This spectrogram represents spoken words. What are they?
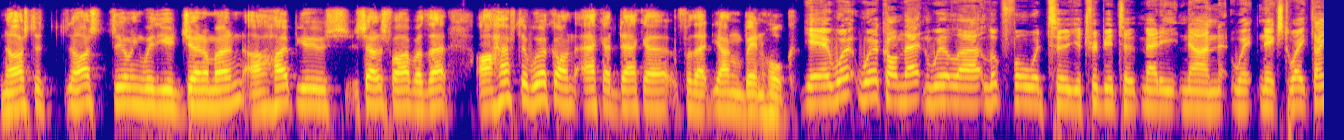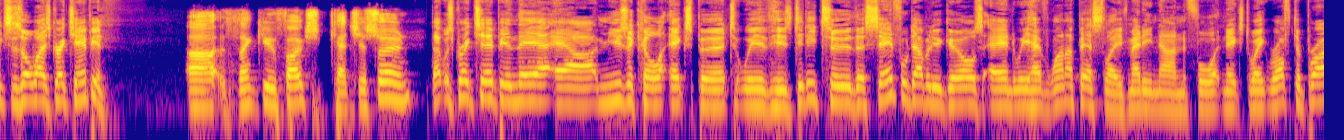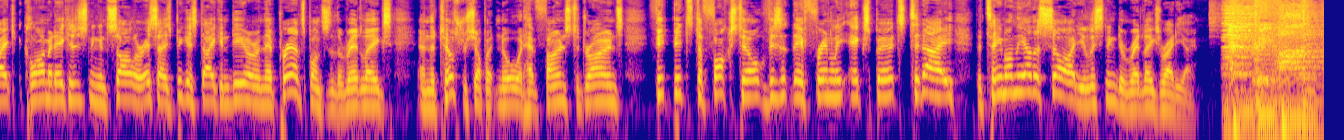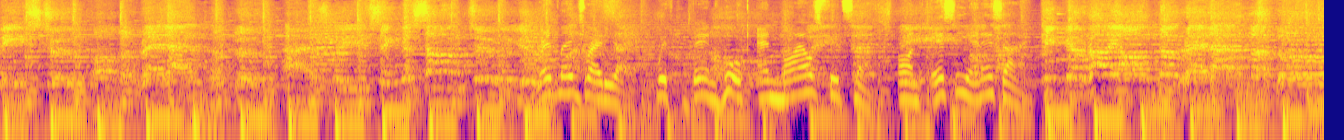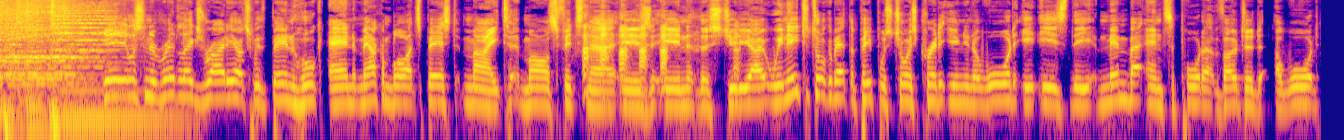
nice to nice dealing with you, gentlemen. I hope you're satisfied with that. I'll have to work on Akadaka for that young Ben Hook. Yeah, work, work on that, and we'll uh, look forward to your tribute to Matty Nunn next week. Thanks as always, Greg Champion. Uh, thank you, folks. Catch you soon. That was Greg Champion there, our musical expert with his ditty to the Sandford W girls, and we have one up our sleeve, Maddie Nunn, for next week. We're off to break. Climate Air Conditioning and Solar, SA's biggest Daikin dealer, and they're proud sponsors of the Red Legs and the Telstra shop at Norwood have phones to drones, Fitbits to Foxtel. Visit their friendly experts today. The team on the other side, you're listening to Red Legs Radio. Every heart beats true for the red and the blue as we sing the song to you. Red Legs Radio with Ben Hook and Miles Fitzner on SENSA. Keep your eye on the red and the blue. Yeah, you listen to Red Legs Radio. It's with Ben Hook and Malcolm Blight's best mate, Miles Fitzner, is in the studio. We need to talk about the People's Choice Credit Union Award. It is the member and supporter voted award.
